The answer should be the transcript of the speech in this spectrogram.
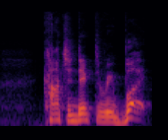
contradictory, but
